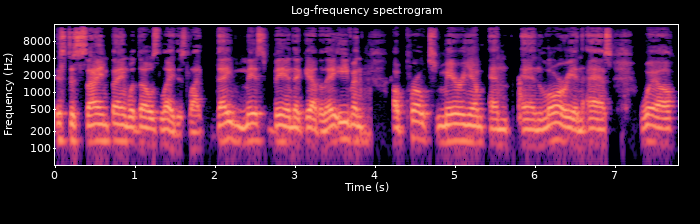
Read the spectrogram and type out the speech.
It's the same thing with those ladies, like they miss being together. They even approached Miriam and and Lori and asked, "Well."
